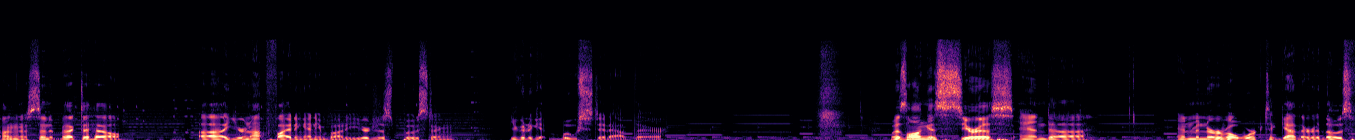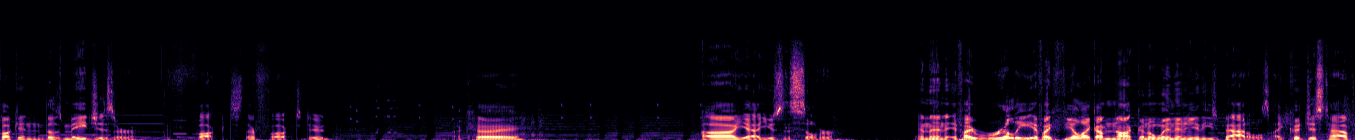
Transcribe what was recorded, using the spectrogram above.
I'm gonna send it back to hell. Uh, you're not fighting anybody. You're just boosting. You're gonna get boosted out there. But as long as Sirius and, uh, and Minerva work together, those fucking, those mages are fucked. They're fucked, dude. Okay. Uh, yeah, use the silver. And then if I really, if I feel like I'm not going to win any of these battles, I could just have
